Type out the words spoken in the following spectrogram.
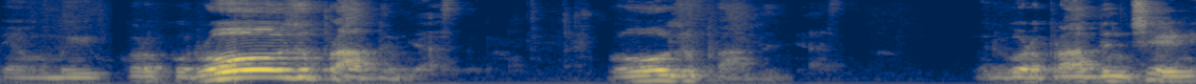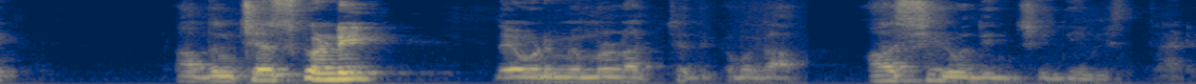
మేము మీ కొరకు రోజు ప్రార్థన చేస్తున్నాం రోజు ప్రార్థన చేస్తున్నాం మీరు కూడా ప్రార్థన చేయండి. ప్రార్థన చేసుకోండి. దేవుడు మిమ్మల్ని అత్యధికంగా ఆశీర్వదించి దీవిస్తాడు.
